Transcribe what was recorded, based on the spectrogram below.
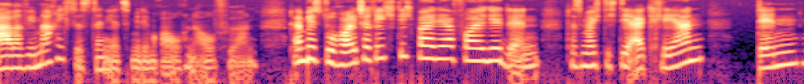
aber wie mache ich das denn jetzt mit dem Rauchen aufhören? Dann bist du heute richtig bei der Folge, denn das möchte ich dir erklären, denn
